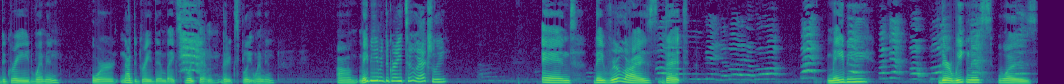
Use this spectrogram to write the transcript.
degrade women or not degrade them, but exploit them, that exploit women. Um, maybe even degrade too, actually. And they realize that maybe their weakness was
